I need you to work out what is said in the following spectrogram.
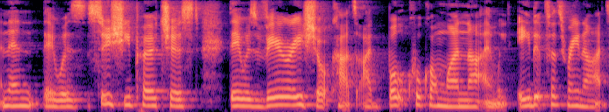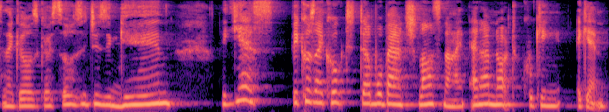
And then there was sushi purchased. There was very shortcuts. I'd bulk cook on one night and we'd eat it for three nights. And the girls go, sausages again? Like, yes, because I cooked double batch last night and I'm not cooking again.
